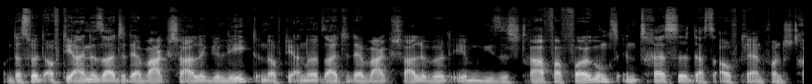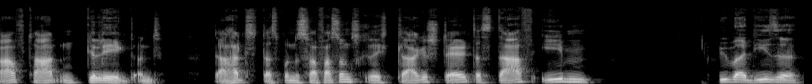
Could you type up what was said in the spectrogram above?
Und das wird auf die eine Seite der Waagschale gelegt und auf die andere Seite der Waagschale wird eben dieses Strafverfolgungsinteresse, das Aufklären von Straftaten gelegt. Und da hat das Bundesverfassungsgericht klargestellt, das darf ihm über diese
